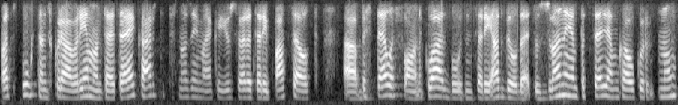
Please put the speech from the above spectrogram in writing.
pats pulkstenis, kurā var iemontēt e-karti. Tas nozīmē, ka jūs varat arī pacelt bez telefona klātbūtnes, arī atbildēt uz zvaniem pa ceļam kaut kur nu,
